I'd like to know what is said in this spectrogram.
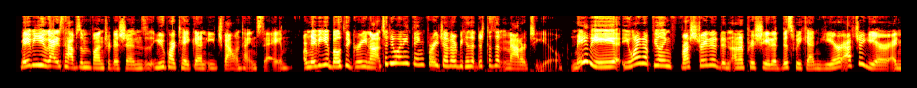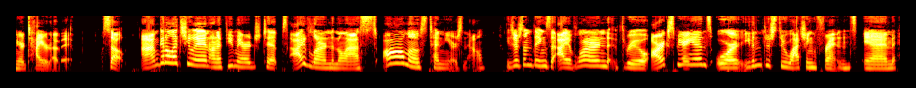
Maybe you guys have some fun traditions you partake in each Valentine's Day. Or maybe you both agree not to do anything for each other because it just doesn't matter to you. Maybe you wind up feeling frustrated and unappreciated this weekend year after year and you're tired of it. So, I'm going to let you in on a few marriage tips I've learned in the last almost 10 years now. These are some things that I have learned through our experience or even just through watching friends. And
